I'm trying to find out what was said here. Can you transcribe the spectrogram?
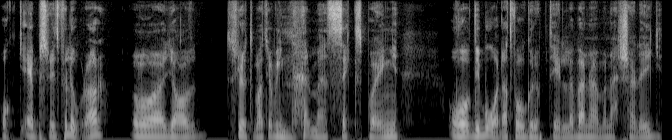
Och Ebbsfleet förlorar. Och jag slutar med att jag vinner med 6 poäng. Och vi båda två går upp till Värnamo National League.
